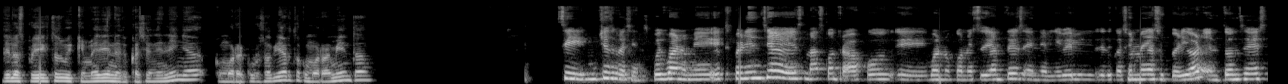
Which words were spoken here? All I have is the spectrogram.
de los proyectos Wikimedia en educación en línea, como recurso abierto, como herramienta? Sí, muchas gracias. Pues bueno, mi experiencia es más con trabajo, eh, bueno, con estudiantes en el nivel de educación media superior, entonces,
